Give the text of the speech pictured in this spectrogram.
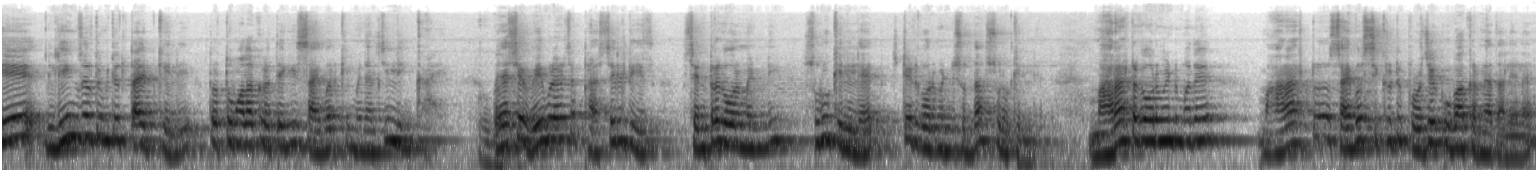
ते लिंक जर तुम्ही तिथे टाईप केली तर तुम्हाला कळते की सायबर क्रिमिनलची लिंक आहे. म्हणजे अशा वेगवेगळ्या फॅसिलिटीज सेंट्रल गव्हर्नमेंटनी सुरू केलेल्या आहेत स्टेट गव्हर्नमेंटनी सुद्धा सुरू केलेल्या आहेत. महाराष्ट्र गव्हर्नमेंटमध्ये महाराष्ट्र सायबर सिक्युरिटी प्रोजेक्ट उभा करण्यात आलेला आहे.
